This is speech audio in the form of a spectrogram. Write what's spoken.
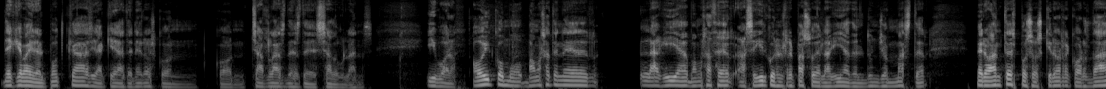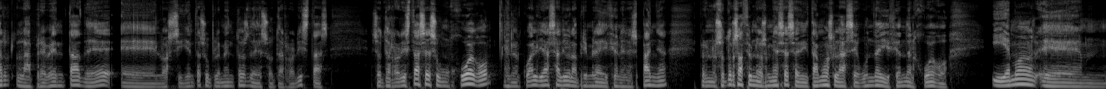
de qué va a ir el podcast y a qué ateneros con, con charlas desde Shadowlands. Y bueno, hoy como vamos a tener la guía, vamos a hacer a seguir con el repaso de la guía del Dungeon Master, pero antes pues os quiero recordar la preventa de eh, los siguientes suplementos de Esoterroristas. Esoterroristas es un juego en el cual ya salió la primera edición en España, pero nosotros hace unos meses editamos la segunda edición del juego y hemos, eh,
